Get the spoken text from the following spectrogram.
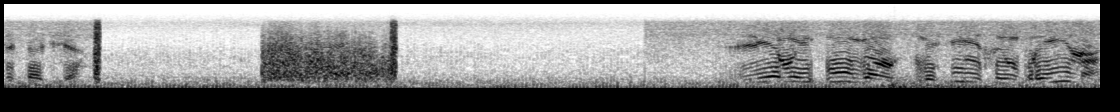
35 все. Левый угол гостиницы Украина.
